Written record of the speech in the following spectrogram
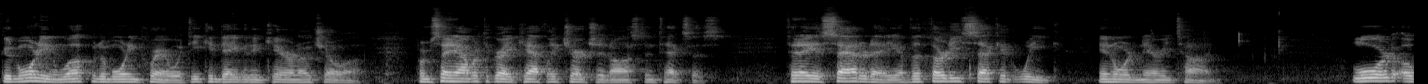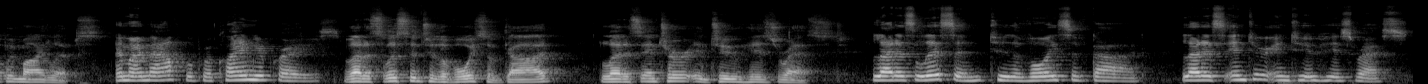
Good morning and welcome to morning prayer with Deacon David and Karen Ochoa from St. Albert the Great Catholic Church in Austin, Texas. Today is Saturday of the 32nd week in Ordinary Time. Lord, open my lips, and my mouth will proclaim your praise. Let us listen to the voice of God. Let us enter into his rest. Let us listen to the voice of God. Let us enter into his rest.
